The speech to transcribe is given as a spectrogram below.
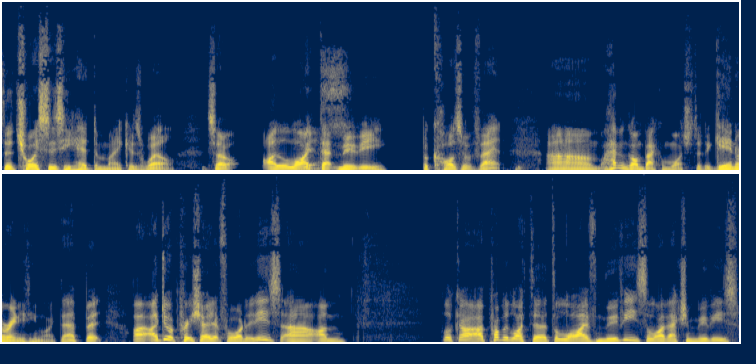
the choices he had to make as well. So I like Yes. that movie because of that. Um, I haven't gone back and watched it again or anything like that, but I, I do appreciate it for what it is. Uh, I'm look, I, I probably like the the live movies, the live action movies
